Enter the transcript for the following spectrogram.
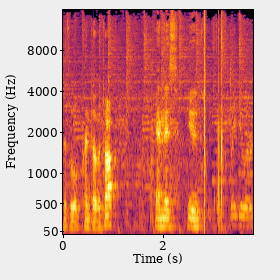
this little print on the top. And this is just a regular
